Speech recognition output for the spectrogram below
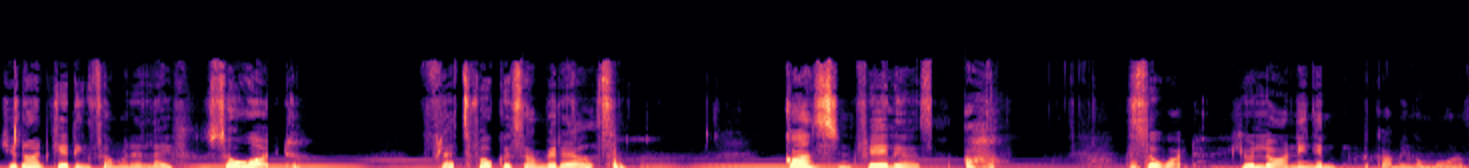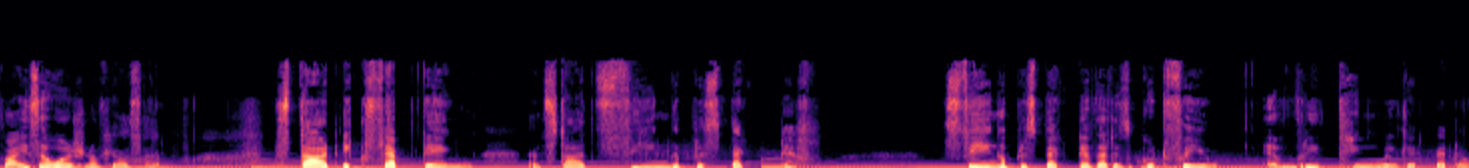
You're not getting someone in life so what? Let's focus somewhere else. Constant failures oh so what? You're learning and becoming a more wiser version of yourself. Start accepting and start seeing the perspective seeing a perspective that is good for you, everything will get better.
